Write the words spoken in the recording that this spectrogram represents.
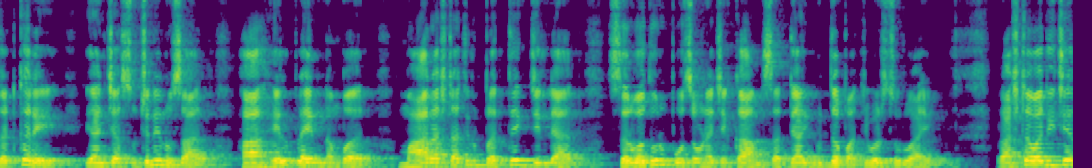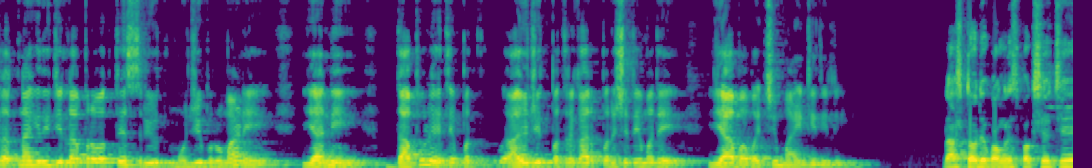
तटकरे यांच्या सूचनेनुसार हा हेल्पलाईन नंबर महाराष्ट्रातील प्रत्येक जिल्ह्यात सर्वदूर पोचवण्याचे काम सध्या युद्धपातळीवर सुरू आहे. राष्ट्रवादीचे रत्नागिरी जिल्हा प्रवक्ते श्रीयुत मुजीब रुमाणे यांनी दापुले येथे पत आयोजित पत्रकार परिषदेमध्ये याबाबतची माहिती दिली. राष्ट्रवादी काँग्रेस पक्षाचे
